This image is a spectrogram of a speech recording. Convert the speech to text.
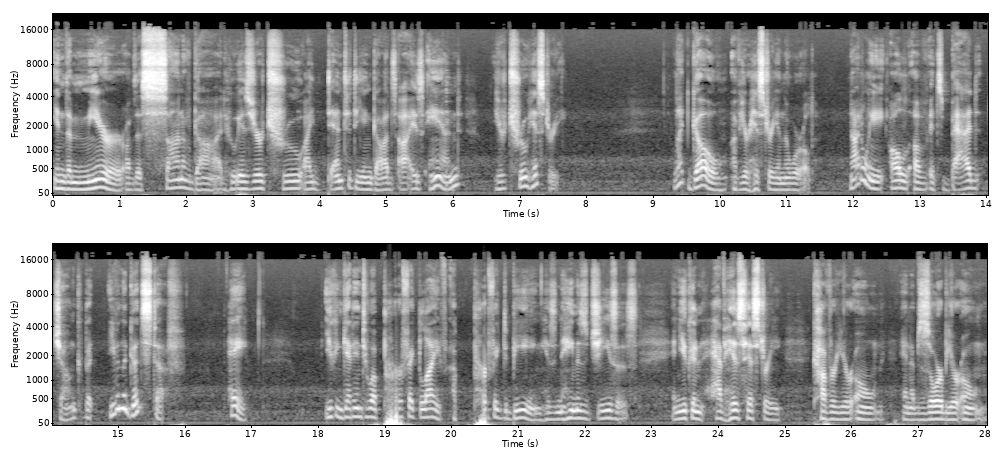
in the mirror of the Son of God, who is your true identity in God's eyes and your true history. Let go of your history in the world, not only all of its bad junk, but even the good stuff. Hey, you can get into a perfect life, a perfect being. His name is Jesus. And you can have his history cover your own and absorb your own.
